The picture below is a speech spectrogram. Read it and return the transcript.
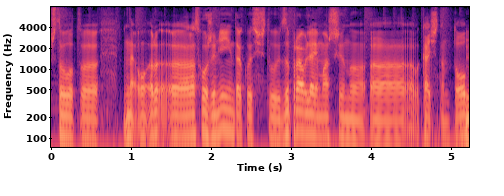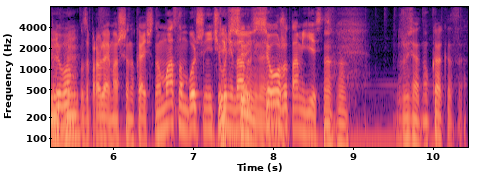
что вот э, расхожее мнение такое существует. Заправляй машину качественным топливом, заправляй машину качественным маслом, больше ничего не надо, все уже там есть. Друзья, ну как это?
